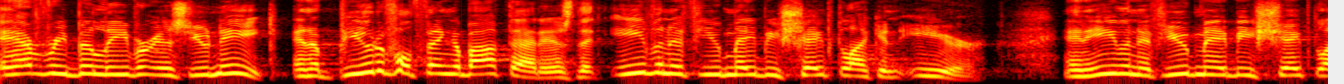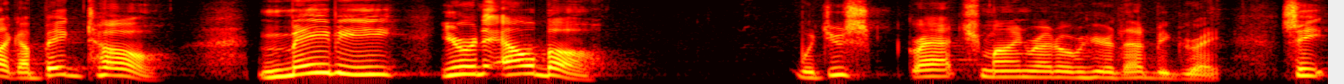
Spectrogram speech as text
Every believer is unique. And a beautiful thing about that is that even if you may be shaped like an ear, and even if you may be shaped like a big toe, maybe you're an elbow. Would you scratch mine right over here? That'd be great. See,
